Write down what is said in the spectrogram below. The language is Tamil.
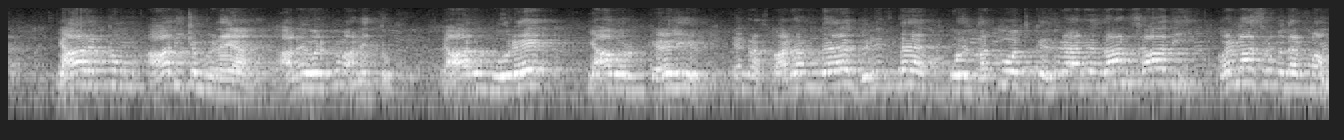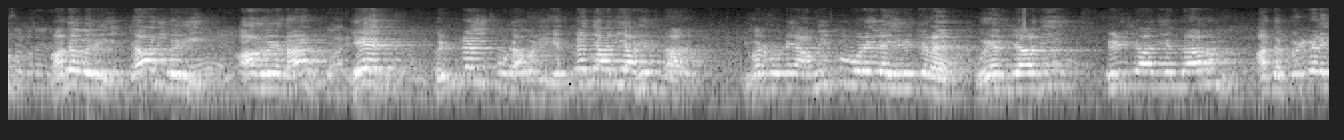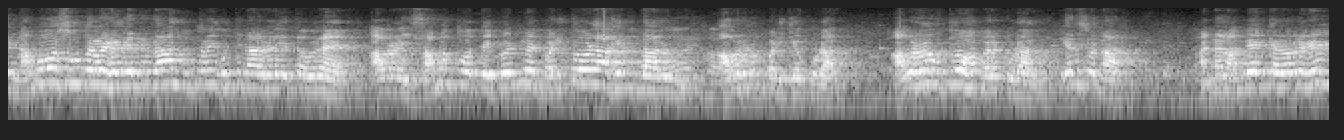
யாருக்கும் ஆதிக்கம் கிடையாது. அனைவருக்கும் அனைத்தும். யாரும் ஊரே யாவரும் கேளீர் என்ற பரந்த விரிந்த ஒரு தத்துவத்துக்கு எதிரானதுதான் சாதி. வருணாசிரம தர்மம் மதவெறி ஜாதி வெறி. ஆகவேதான் ஏன் பெண்களை கூட அவர்கள் எந்த ஜாதியாக இருந்தாலும் இவர்களுடைய அமைப்பு முறையில இருக்கிற உயர் ஜாதி கீழ் ஜாதி என்றாலும் அந்த பெண்களை நமோ சூத்திரர்கள் என்றுதான் முத்திரை குத்தினார்களே தவிர அவர்களை சமத்துவத்தை பெண்கள் படித்தவர்களாக இருந்தாலும் அவர்களும் படிக்கக்கூடாது. அவர்களும் உத்தியோகம் பெறக்கூடாது என்று சொன்னார். அண்ணல் அம்பேத்கர் அவர்கள்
